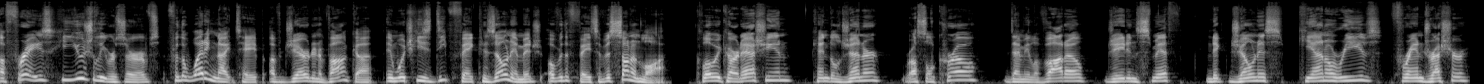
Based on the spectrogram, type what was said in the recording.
a phrase he usually reserves for the wedding night tape of Jared and Ivanka in which he's deepfaked his own image over the face of his son in law. Khloe Kardashian, Kendall Jenner, Russell Crowe, Demi Lovato, Jaden Smith, Nick Jonas, Keanu Reeves, Fran Drescher,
